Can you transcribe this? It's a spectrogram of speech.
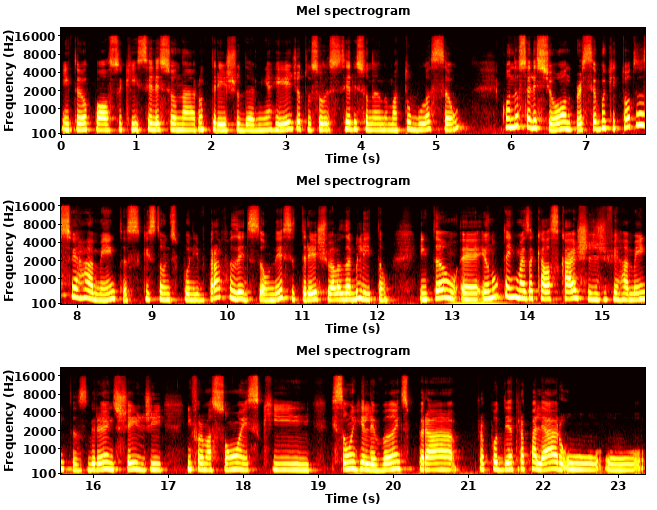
então eu posso aqui selecionar um trecho da minha rede, eu estou selecionando uma tubulação. Quando eu seleciono, percebo que todas as ferramentas que estão disponíveis para fazer edição nesse trecho, elas habilitam. Então, é, eu não tenho mais aquelas caixas de ferramentas grandes, cheias de informações que, que são irrelevantes para para poder atrapalhar o, o,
